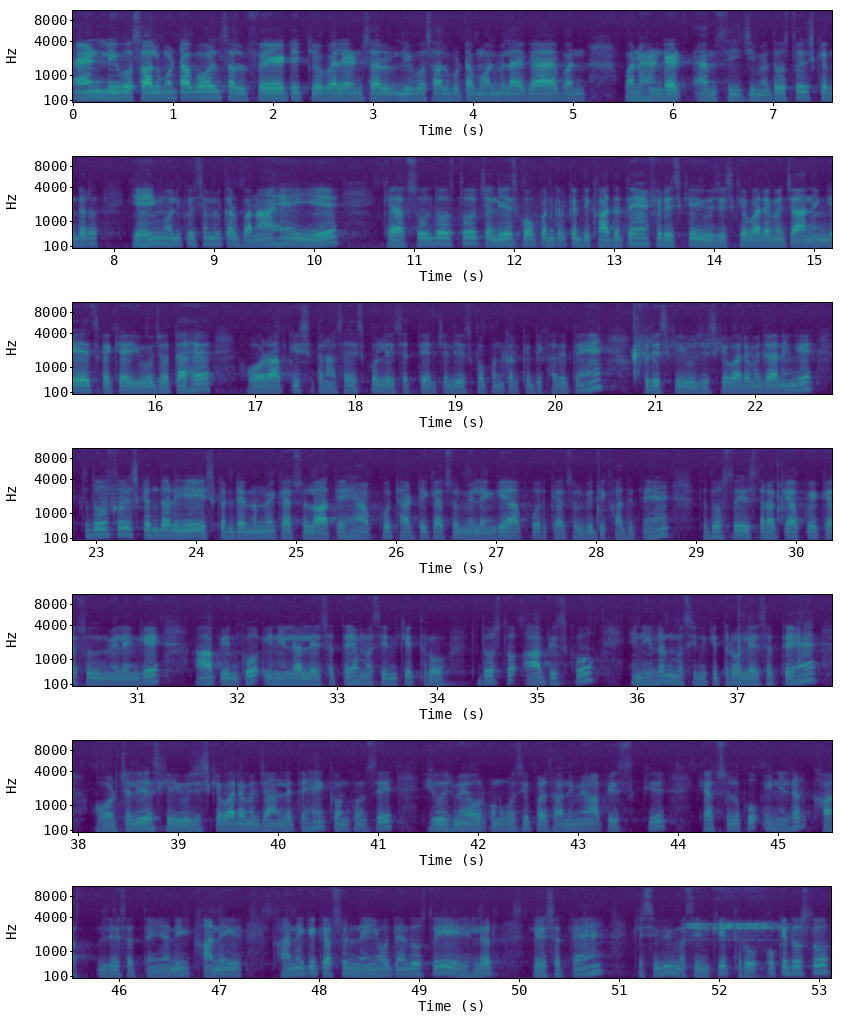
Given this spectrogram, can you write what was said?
And levosalbutamol sulphate equivalent levosalbutamol मिलाया गया है one one hundred M C G में। दोस्तों, इसके अंदर यही मॉलिक्यूल से मिलकर बना है ये कैप्सूल दोस्तों, चलिए इसको ओपन करके दिखा देते हैं, फिर इसके यूज़ के बारे में जानेंगे, इसका क्या यूज़ होता है, और आप किसी तरह से इसको ले सकते हैं। चलिए इसको ओपन करके दिखा देते हैं, फिर इसकी यूज़ के बारे में जानेंगे। तो दोस्तों, इसके अंदर ये इस कंटेनर में कैप्सूल आते हैं, आपको थर्टी कैप्सूल मिलेंगे, आपको कैप्सूल भी दिखा देते हैं। तो दोस्तों, इस तरह के आपको कैप्सूल मिलेंगे, आप इनको इनहेलर ले सकते हैं मशीन के थ्रू तो दोस्तों, आप इसको इनहेलर मशीन के थ्रू ले सकते हैं और चलिए इसके यूजेस के बारे में जान लेते हैं कौन कौन से यूज़ में और कौन कौन सी परेशानी में आप इसके कैप्सूल को इनहेलर खा, ले सकते हैं। यानी कि खाने खाने के कैप्सूल नहीं होते हैं दोस्तों, ये इनहेलर ले सकते हैं किसी भी मशीन के थ्रू ओके दोस्तों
